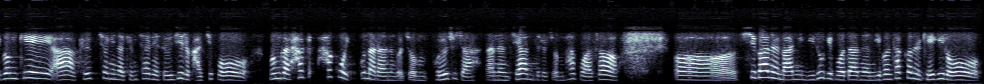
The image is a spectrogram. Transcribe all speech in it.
이번 기회에 아 교육청이나 경찰에서 의지를 가지고 뭔가를 하, 하고 있구나라는 걸 좀 보여주자라는 제안들을 좀 하고 와서 어, 시간을 많이 미루기보다는 이번 사건을 계기로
